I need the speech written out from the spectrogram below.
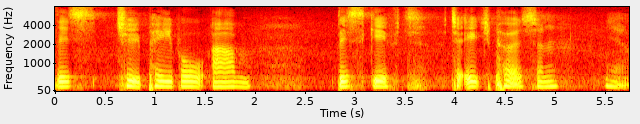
this to people, um, this gift to each person. Yeah.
